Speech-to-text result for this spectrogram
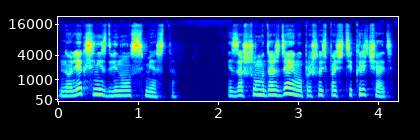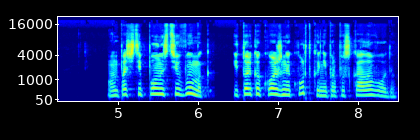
но Лекси не сдвинулась с места. Из-за шума дождя ему пришлось почти кричать. Он почти полностью вымок, и только кожаная куртка не пропускала воду.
